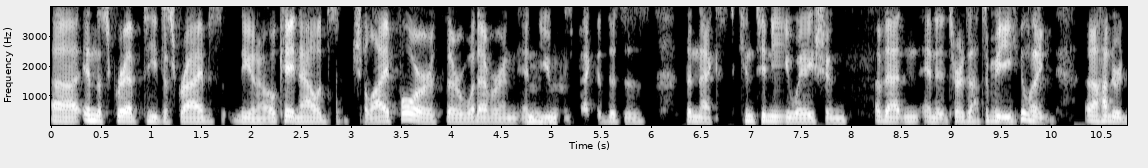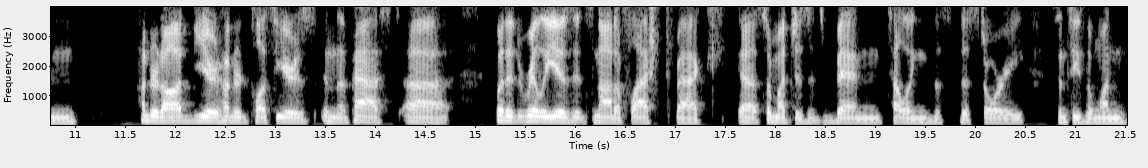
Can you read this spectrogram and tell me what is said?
uh, in the script he describes, you know, okay, now it's July Fourth or whatever, and and you Mhm. expect that this is the next continuation of that, and, and it turns out to be like a hundred and hundred odd year, hundred plus years in the past. Uh, but it really is. It's not a flashback uh, so much as it's been telling this this story since he's the one,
